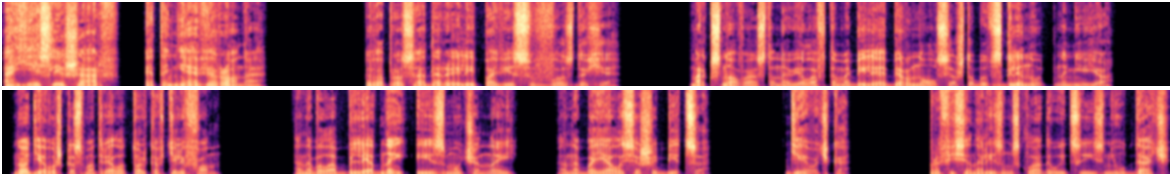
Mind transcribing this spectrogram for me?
«А если шарф — это не Аверона?» Вопрос Адарели повис в воздухе. Марк снова остановил автомобиль и обернулся, чтобы взглянуть на нее. Но девушка смотрела только в телефон. Она была бледной и измученной. Она боялась ошибиться. Девочка. Профессионализм складывается из неудач,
